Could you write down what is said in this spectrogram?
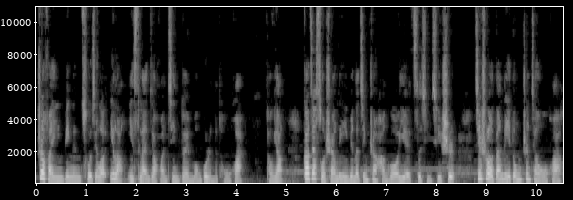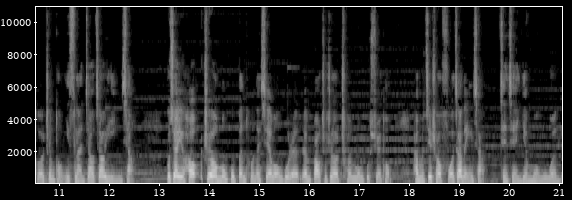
这反映并促进了伊朗伊斯兰教环境对蒙古人的同化。同样，高加索山另一边的金帐汗国也自行其事，接受了当地东正教文化和正统伊斯兰教教义影响。不久以后，只有蒙古本土那些蒙古人仍保持着纯蒙古血统，他们接受佛教的影响，渐渐淹没无闻。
